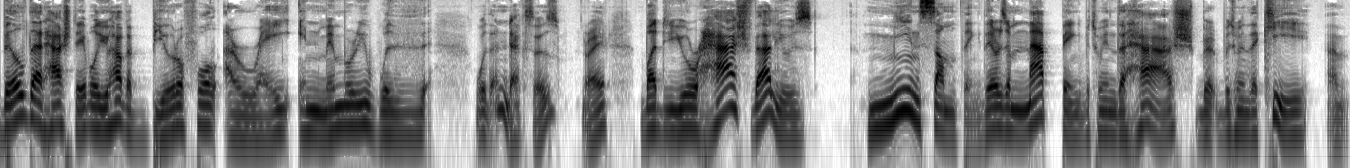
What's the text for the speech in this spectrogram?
built that hash table, you have a beautiful array in memory with, with indexes, right? But your hash values means something. There's a mapping between the hash, between the key um,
